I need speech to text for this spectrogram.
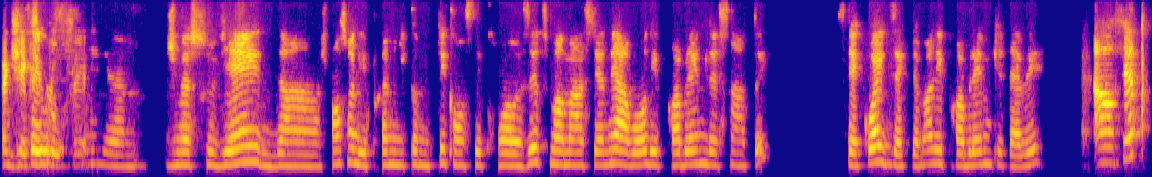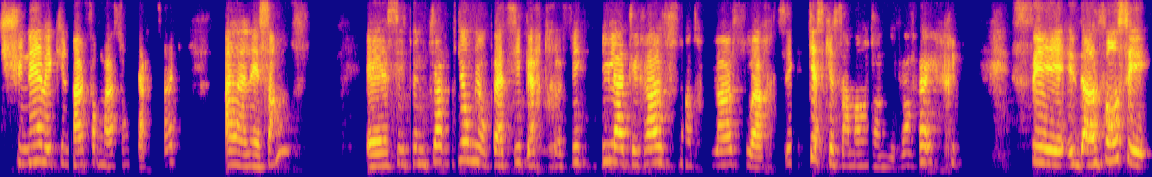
Fait que j'explosais. aussi, euh, je me souviens, dans, je pense, un des premiers comités qu'on s'est croisés, tu m'as mentionné avoir des problèmes de santé. C'était quoi exactement les problèmes que tu avais? En fait, je suis née avec une malformation cardiaque à la naissance. Euh, c'est une cardiomyopathie hypertrophique bilatérale sous-ventriculaire sous-aortique. Qu'est-ce que ça mange en hiver? C'est, dans le fond, c'est,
